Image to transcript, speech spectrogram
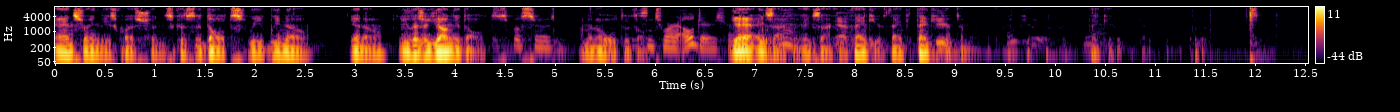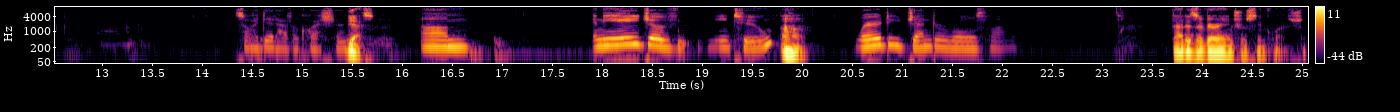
answering these questions because adults, we we know, you know, you guys are young adults. supposed to I'm an old adult. listen to our elders, right? Yeah, exactly, exactly. Thank you, thank you, thank you, Captain Morgan. Thank you, thank you. So I did have a question. Yes. Um, in the age of Me Too, Uh huh. where do gender roles lie? That is a very interesting question.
